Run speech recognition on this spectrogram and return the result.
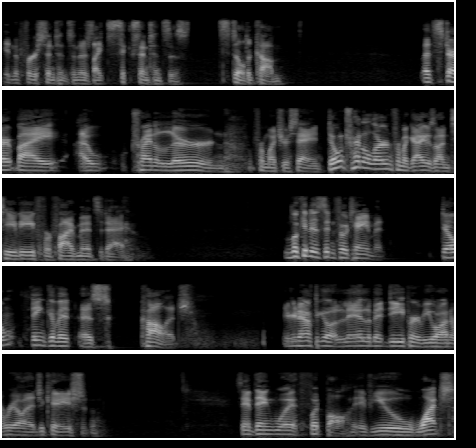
in the first sentence, and there's like six sentences still to come. Let's start by I try to learn from what you're saying. Don't try to learn from a guy who's on TV for five minutes a day. Look at his infotainment. Don't think of it as college. You're going to have to go a little bit deeper if you want a real education. Same thing with football. If you watch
